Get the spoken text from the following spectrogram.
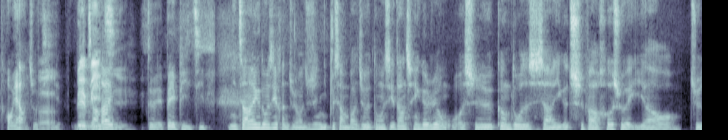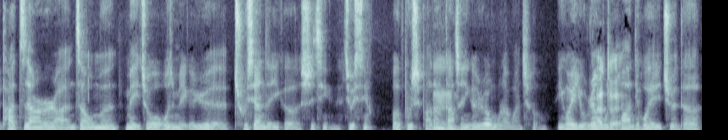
同样主题，呃你被讲到密集对被避机，你讲到一个东西很重要，就是你不想把这个东西当成一个任务，而是更多的是像一个吃饭喝水一样，就是它自然而然在我们每周或者每个月出现的一个事情就行。而不是把它当成一个任务来完成，因为有任务的话，你会觉得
